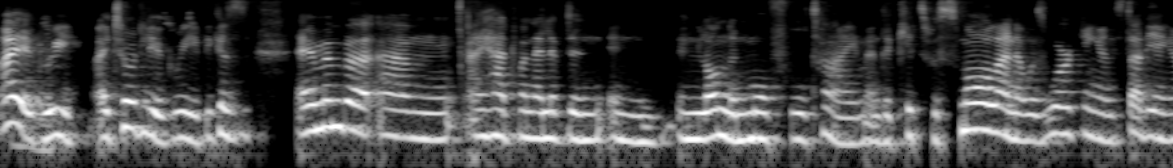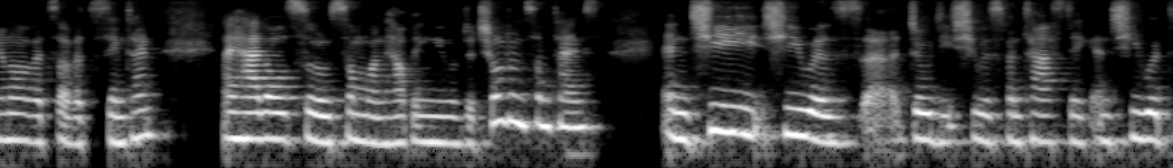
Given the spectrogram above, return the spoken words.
I agree. I totally agree because I remember um, I had when I lived in in in London more full time, and the kids were smaller, and I was working and studying and all that stuff at the same time. I had also someone helping me with the children sometimes, and she she was uh, Jody. She was fantastic, and she would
